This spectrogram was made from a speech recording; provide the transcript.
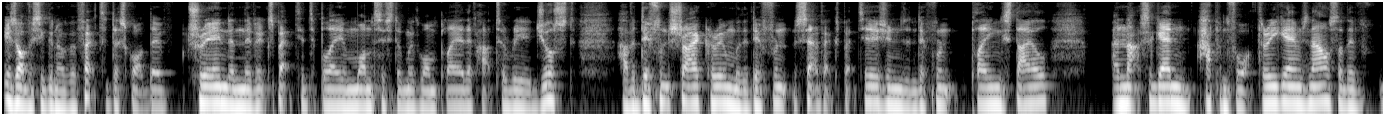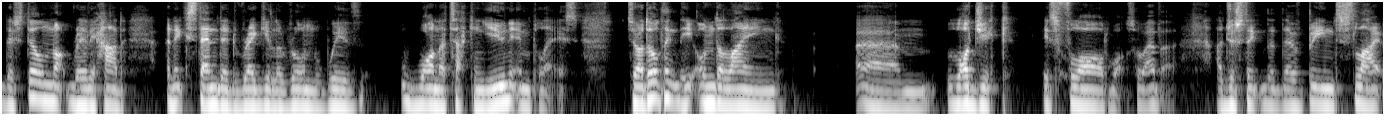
is obviously going to have affected the squad. They've trained and they've expected to play in one system with one player. They've had to readjust, have a different striker in with a different set of expectations and different playing style. And that's again happened for what three games now. So they've they've still not really had an extended regular run with one attacking unit in place. So I don't think the underlying um, logic is flawed whatsoever. I just think that there have been slight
